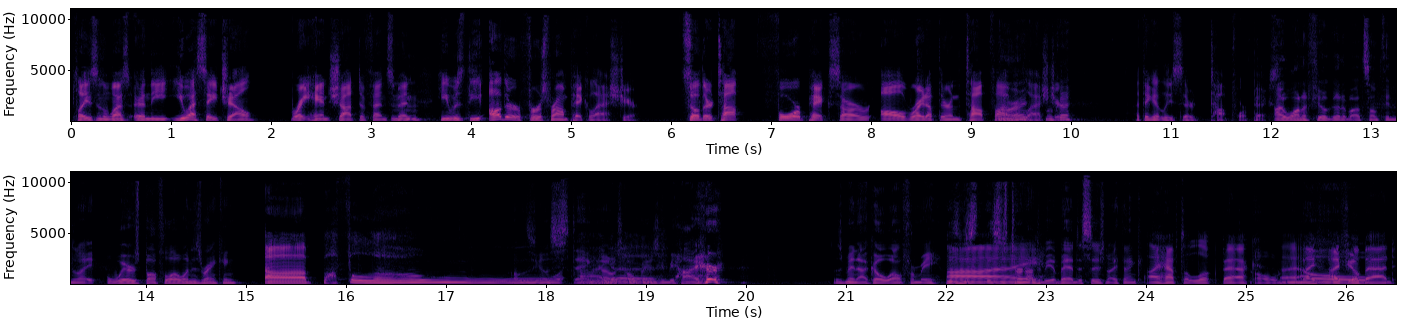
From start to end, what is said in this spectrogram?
plays in the West in the USHL, right hand shot defenseman. Mm-hmm. He was the other first round pick last year. So their top four picks are all right up there in the top five right, of last okay. year. I think at least they're top four picks. I want to feel good about something tonight. Where's Buffalo in his ranking? Uh, Buffalo. Oh, this is gonna sting. I, I was hoping it was gonna be higher. This may not go well for me. This, is, this has turned out to be a bad decision. I think. I have to look back. Oh no! I, I feel bad.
